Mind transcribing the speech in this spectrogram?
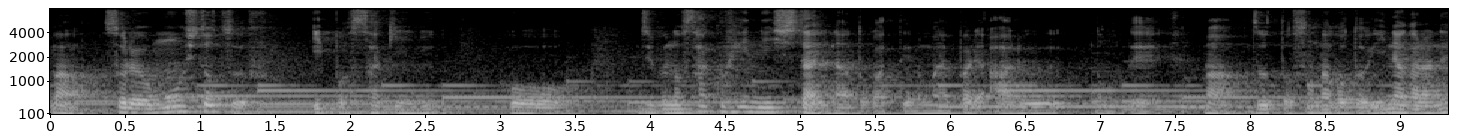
まあそれをもう一つ一歩先にこう自分の作品にしたいなとかっていうのもやっぱりあるので、まあ、ずっとそんなことを言いながらね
